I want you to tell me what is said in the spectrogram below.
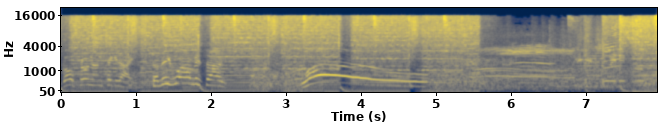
go front and take it line. It's a big one, Mr. ¡Wow! C'est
